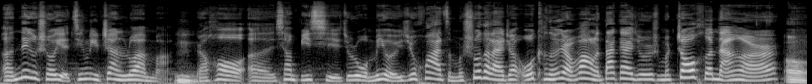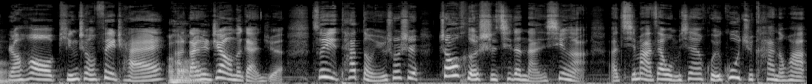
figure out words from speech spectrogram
呃那个时候也经历战乱嘛，嗯然后呃像比起就是我们有一句话怎么说的来着，我可能有点忘了，大概就是什么昭和男儿，嗯，然后平成废柴啊，哦大概是这样的感觉。所以它等于说是昭和时期的男性啊啊，起码在我们现在回顾去看的话，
